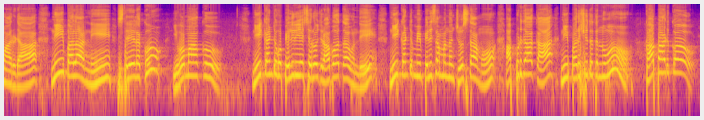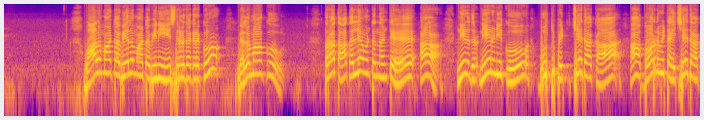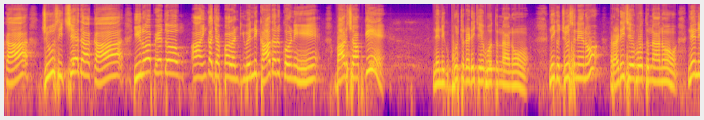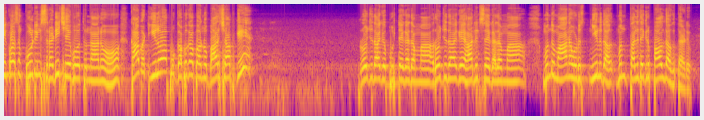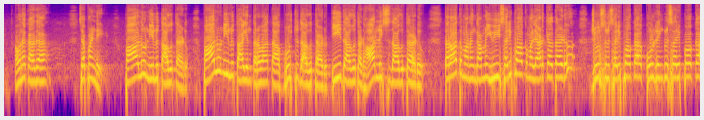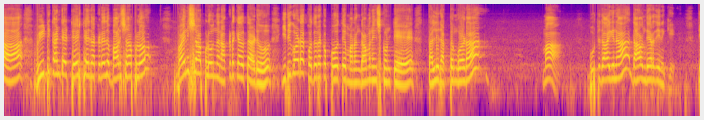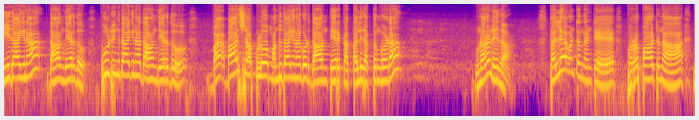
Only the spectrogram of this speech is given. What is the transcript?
కుమారుడా నీ బలాన్ని స్త్రీలకు ఇవ్వమాకు. నీకంటూ ఒక పెళ్ళి చేసే రోజు రాబోతా ఉంది. నీకంటూ మేము పెళ్ళి సంబంధం చూస్తాము. అప్పుడు దాకా నీ పరిశుద్ధతను నువ్వు కాపాడుకో. వాళ్ళ మాట వీళ్ళ మాట విని స్త్రీల దగ్గరకు వెళ్ళమాకు. తర్వాత ఆ తల్లి ఏమంటుందంటే నేను నేను నీకు బూస్ట్ పెట్టేదాకా ఆ బోర్నవిట ఇచ్చేదాకా జ్యూస్ ఇచ్చేదాకా ఈలోపేదో ఇంకా చెప్పాలంటే ఇవన్నీ కాదనుకొని బార్ షాప్కి నేను నీకు బూస్ట్ రెడీ చేయబోతున్నాను. నీకు జ్యూస్ నేను రెడీ చేయబోతున్నాను. నేను నీ కోసం కూల్ డ్రింక్స్ రెడీ చేయబోతున్నాను. కాబట్టి ఈలోపు గబగబా నువ్వు బార్ షాప్కి రోజు తాగే బూస్టే కదమ్మా రోజు తాగే హార్లిక్సే కదమ్మా. ముందు మానవుడు నీళ్ళు తాగు ముందు తల్లి దగ్గర పాలు తాగుతాడు. అవునా కాదా? చెప్పండి. పాలు నీళ్ళు తాగుతాడు. పాలు నీళ్ళు తాగిన తర్వాత బూస్ట్ తాగుతాడు టీ తాగుతాడు హార్లిక్స్ తాగుతాడు. తర్వాత మనం గమ ఇవి సరిపోక మళ్ళీ ఆడకెళ్తాడు జ్యూసులు సరిపోక కూల్ డ్రింకులు సరిపోక వీటికంటే టేస్ట్ ఏది అక్కడేదో బార్ షాప్లో? వైన్ షాప్లో ఉందని అక్కడికి వెళ్తాడు. ఇది కూడా కుదరకపోతే మనం గమనించుకుంటే తల్లి రక్తం కూడా మా బూట్ తాగినా దాహం తీరదు దీనికి. టీ తాగినా దాహం తీరదు. కూల్ డ్రింక్ తాగినా దాహం తీరదు. బా బార్ షాప్లో మందు తాగినా కూడా దాహం తీరక తల్లి రక్తం కూడా ఉన్నారా లేదా? తల్లి ఏమంటుందంటే పొరపాటున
